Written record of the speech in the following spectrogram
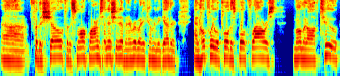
uh, for the show, for the Small Farms Initiative and everybody coming together. And hopefully we'll pull this bulk flowers moment off too.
